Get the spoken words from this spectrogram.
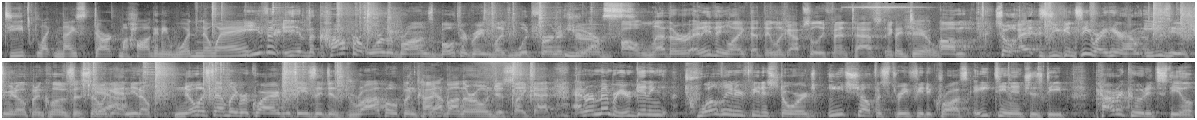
deep, like nice dark mahogany wood in a way. Either e- the copper or the bronze, both are great with like wood furniture, Yes. uh, leather, anything like that. They look absolutely fantastic. They do. Um, so as you can see right here, how easy it is for me to open and close this. So Yeah. again, you know, no assembly required with these. They just drop open kind Yep. of on their own, just like that. And remember, you're getting 1,200 feet of storage. Each shelf is three feet across, 18 inches deep, powder coated steel,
